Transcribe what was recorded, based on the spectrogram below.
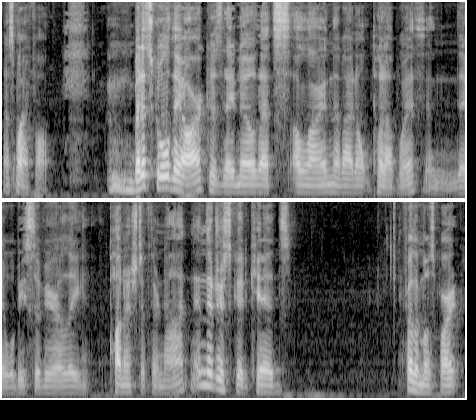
That's my fault. But at school, they are because they know that's a line that I don't put up with, and they will be severely punished if they're not. And they're just good kids, for the most part.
